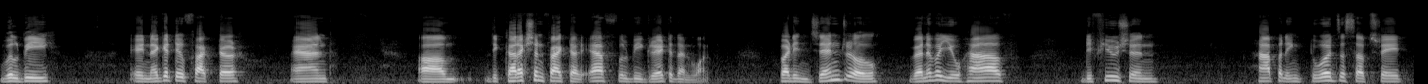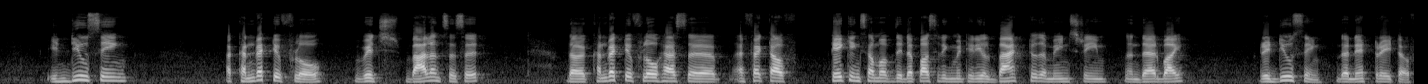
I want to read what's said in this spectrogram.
will be a negative factor and um, the correction factor f will be greater than 1. But in general whenever you have diffusion happening towards the substrate inducing a convective flow which balances it. The convective flow has the effect of taking some of the depositing material back to the mainstream and thereby reducing the net rate of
